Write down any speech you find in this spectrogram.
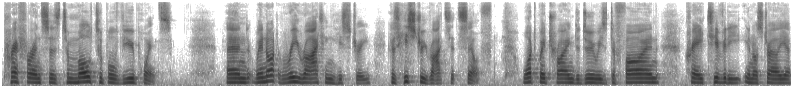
preferences to multiple viewpoints. And we're not rewriting history because history writes itself. What we're trying to do is define creativity in Australia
